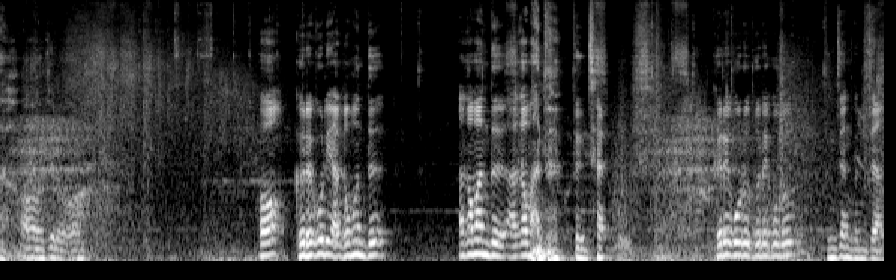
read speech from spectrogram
아, 됐다. 어, 어지러워. 어 그레고리 아가만드? 아가만드 아가만드 등장. 그레고르 그레고르. 등장 등장.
